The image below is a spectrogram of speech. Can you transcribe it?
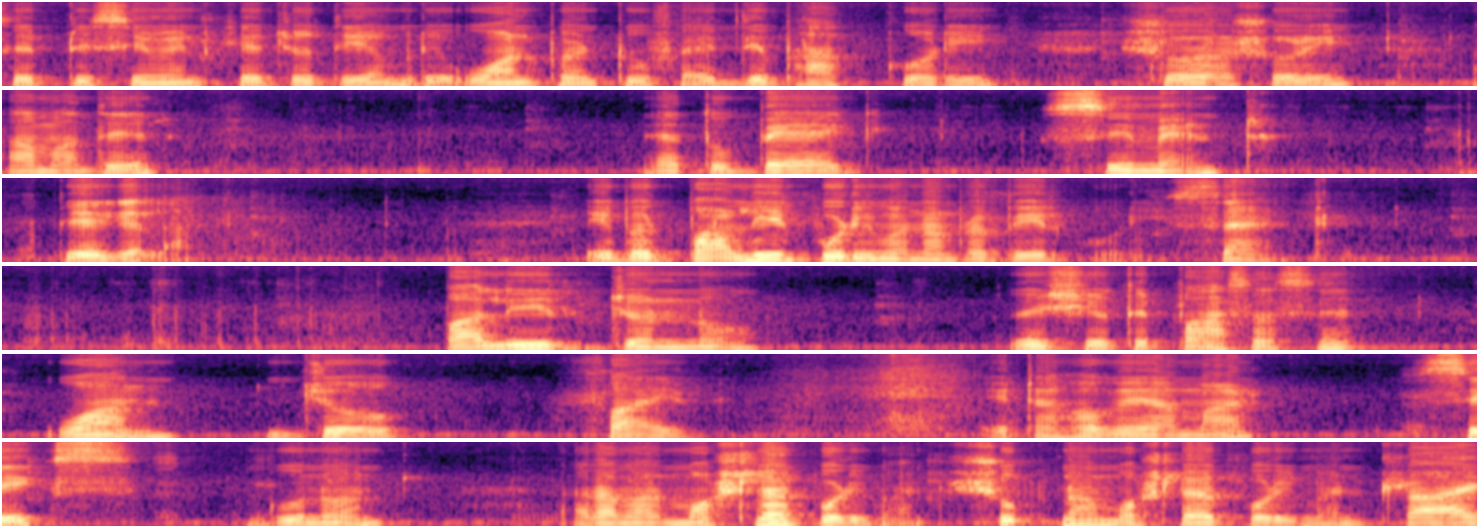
সেফটি সিমেন্টকে যদি আমরা ওয়ান পয়েন্ট টু ফাইভ দিয়ে ভাগ করি, সরাসরি আমাদের এত ব্যাগ সিমেন্ট পেয়ে গেলাম। এবার বালির পরিমাণ আমরা বের করি স্যান্ড বালির জন্য রেশিওতে পাঁচ আছে ওয়ান যোগ ফাইভ এটা হবে আমার সিক্স গুণন আর আমার মশলার পরিমাণ, শুকনো মশলার পরিমাণ ড্রাই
